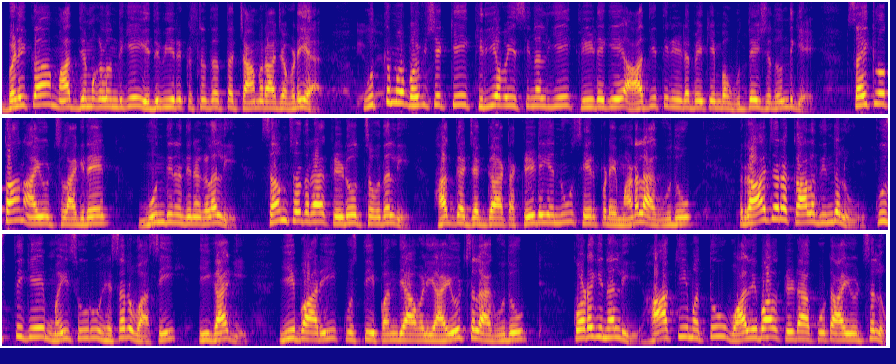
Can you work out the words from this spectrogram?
ಬಳಿಕ ಮಾಧ್ಯಮಗಳೊಂದಿಗೆ ಯದುವೀರ ಕೃಷ್ಣದತ್ತ ಚಾಮರಾಜ ಒಡೆಯರ್ ಉತ್ತಮ ಭವಿಷ್ಯಕ್ಕೆ ಕಿರಿಯ ವಯಸ್ಸಿನಲ್ಲಿಯೇ ಕ್ರೀಡೆಗೆ ಆದ್ಯತೆ ನೀಡಬೇಕೆಂಬ ಉದ್ದೇಶದೊಂದಿಗೆ ಸೈಕ್ಲೋಥಾನ್ ಆಯೋಜಿಸಲಾಗಿದೆ. ಮುಂದಿನ ದಿನಗಳಲ್ಲಿ ಸಂಸದರ ಕ್ರೀಡೋತ್ಸವದಲ್ಲಿ ಹಗ್ಗ ಜಗ್ಗಾಟ ಕ್ರೀಡೆಯನ್ನು ಸೇರ್ಪಡೆ ಮಾಡಲಾಗುವುದು. ರಾಜರ ಕಾಲದಿಂದಲೂ ಕುಸ್ತಿಗೆ ಮೈಸೂರು ಹೆಸರುವಾಸಿ. ಹೀಗಾಗಿ ಈ ಬಾರಿ ಕುಸ್ತಿ ಪಂದ್ಯಾವಳಿ ಆಯೋಜಿಸಲಾಗುವುದು. ಕೊಡಗಿನಲ್ಲಿ ಹಾಕಿ ಮತ್ತು ವಾಲಿಬಾಲ್ ಕ್ರೀಡಾಕೂಟ ಆಯೋಜಿಸಲು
